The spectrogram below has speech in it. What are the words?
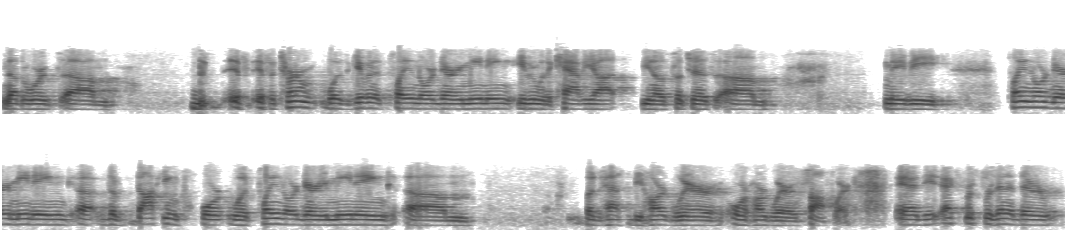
in other words, um, if, if a term was given its plain and ordinary meaning, even with a caveat, you know, such as um, maybe plain and ordinary meaning, uh, the docking port was plain and ordinary meaning, um, but it has to be hardware or hardware and software. And the experts presented their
